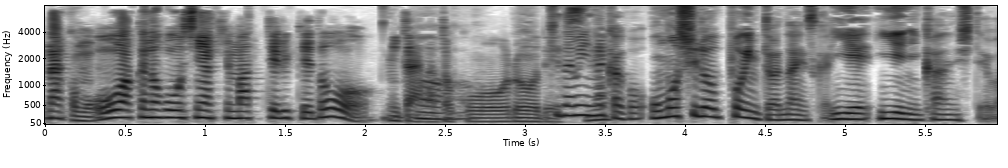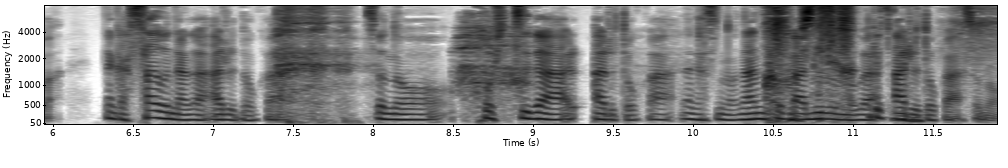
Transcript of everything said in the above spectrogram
なんかもう大枠の方針は決まってるけど、みたいなところですね。ちなみになんかこう、面白ポイントはないですか？家、家に関しては。なんかサウナがあるとか、その、個室があるとか、なんかその、なんとかルームがあるとか、その、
